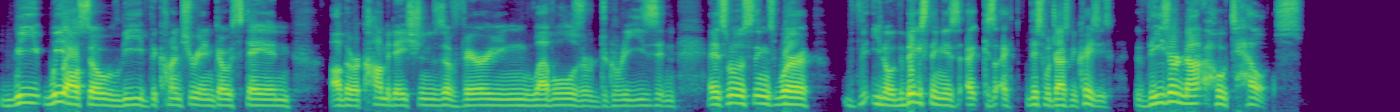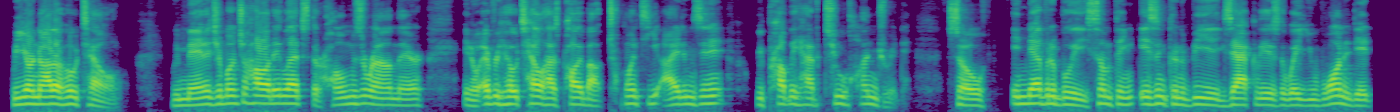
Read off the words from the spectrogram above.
we we also leave the country and go stay in other accommodations of varying levels or degrees, and and it's one of those things where th- you know the biggest thing is uh, because this is what drives me crazy these are not hotels. We are not a hotel. We manage a bunch of holiday lets. Their homes around there. You know, every hotel has probably about twenty items in it. We probably have two hundred. So inevitably something isn't going to be exactly as the way you wanted it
